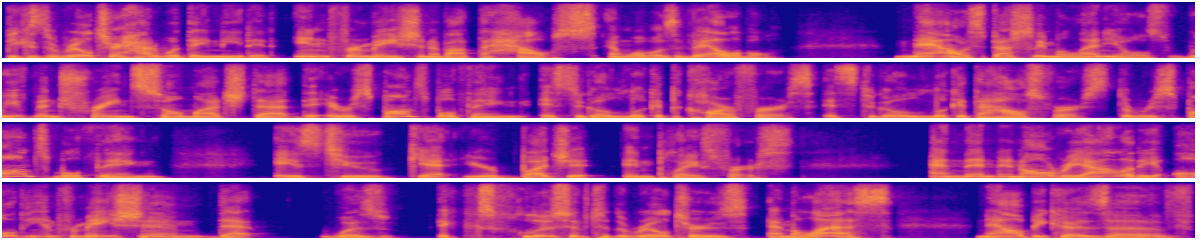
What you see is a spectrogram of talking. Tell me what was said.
Because the realtor had what they needed information about the house and what was available. Now, especially millennials, we've been trained so much that the irresponsible thing is to go look at the car first, it's to go look at the house first. The responsible thing is to get your budget in place first. And then in all reality, all the information that was exclusive to the realtors MLS, now because of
